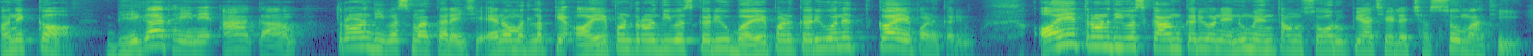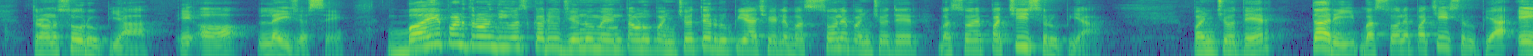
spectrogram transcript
અને ક ભેગા થઈને આ કામ ત્રણ દિવસમાં કરે છે. એનો મતલબ કે અએ પણ ત્રણ દિવસ કર્યું, બએ પણ કર્યું અને કએ પણ કર્યું. અએ ત્રણ દિવસ કામ કર્યું અને એનું મહેનતાણું સો રૂપિયા છે એટલે છસોમાંથી ત્રણસો રૂપિયા એ અ લઈ જશે. બએ પણ ત્રણ દિવસ કર્યું, જેનું મહેનતાણું પંચોતેર રૂપિયા છે એટલે બસો ને પંચોતેર બસો ને પચીસ રૂપિયા. પંચોતેર તરી બસો ને પચીસ રૂપિયા એ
